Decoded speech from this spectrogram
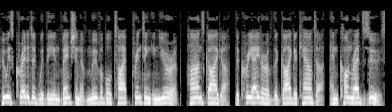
who is credited with the invention of movable type printing in Europe, Hans Geiger, the creator of the Geiger counter, and Konrad Zuse,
